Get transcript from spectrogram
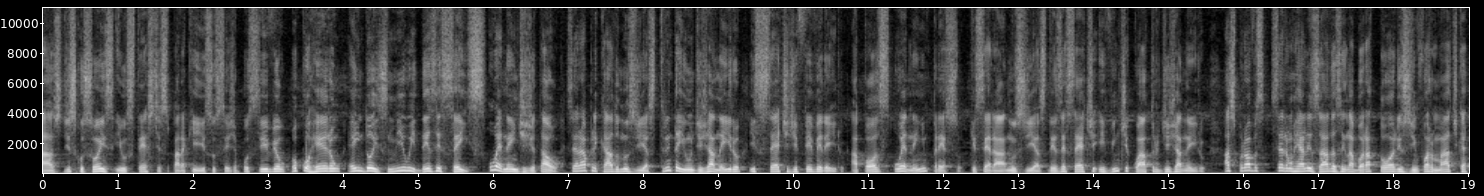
As discussões e os testes para que isso seja possível ocorreram em 2016. O Enem Digital será aplicado nos dias 31 de janeiro e 7 de fevereiro, após o Enem Impresso, que será nos dias 17 e 24 de janeiro. As provas serão realizadas em laboratórios de informática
